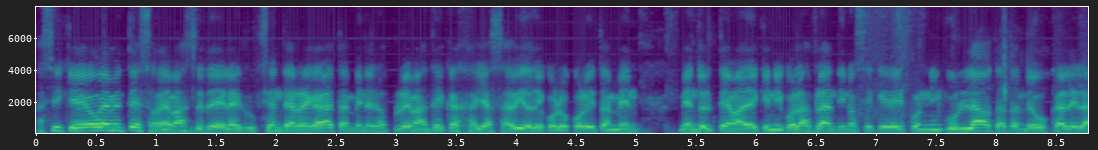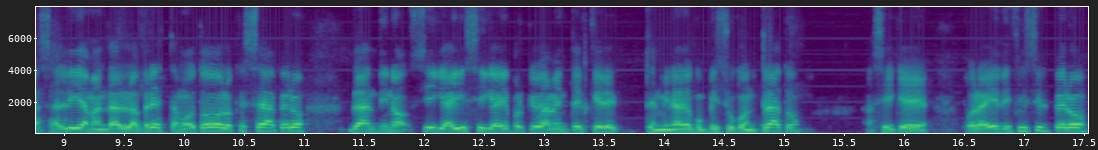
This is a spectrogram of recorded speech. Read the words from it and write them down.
Así que obviamente eso, además de la irrupción de Regada, también en los problemas de caja ya sabido de Colo Colo y también viendo el tema de que Nicolás Blandi no se quiere ir por ningún lado, tratan de buscarle la salida, mandarlo a préstamo, todo lo que sea, pero Blandi no, sigue ahí, sigue ahí porque obviamente él quiere terminar de cumplir su contrato. Así que por ahí es difícil, pero,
